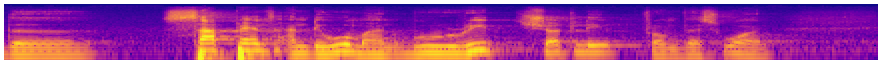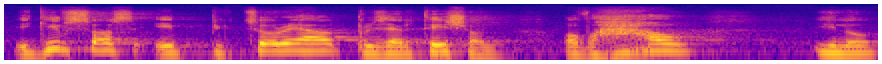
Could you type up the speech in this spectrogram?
the serpent and the woman, we'll read shortly from verse 1. It gives us a pictorial presentation of how, you know,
